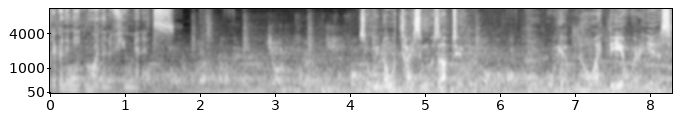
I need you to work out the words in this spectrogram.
They're gonna need more than a few minutes. So we know what Tyson was up to, but we have no idea where he is.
